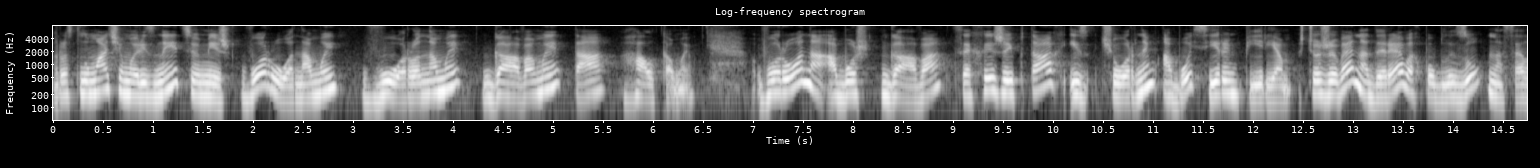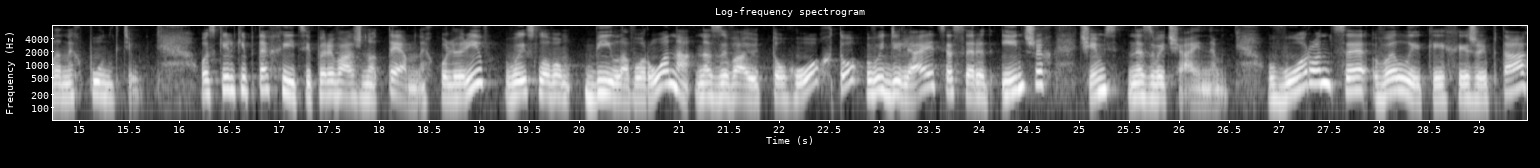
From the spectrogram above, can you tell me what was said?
розтлумачимо різницю між воронами, воронами, гавами та галками. Ворона або ж гава це хижий птах із чорним або сірим пір'ям, що живе на деревах поблизу населених пунктів. Оскільки птахи ці переважно темних кольорів, висловом біла ворона називають того, хто виділяється серед інших чимсь незвичайним. Ворон це великий хижий птах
